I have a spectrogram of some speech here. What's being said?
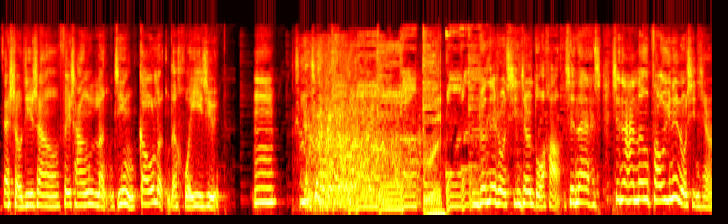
在手机上非常冷静、高冷的回一句：“嗯。”你说那种心情多好，现在现在还能遭遇那种心情，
